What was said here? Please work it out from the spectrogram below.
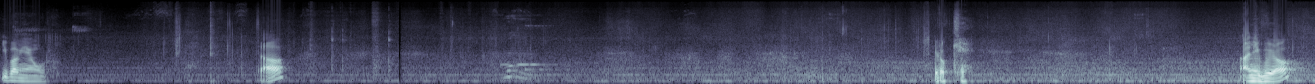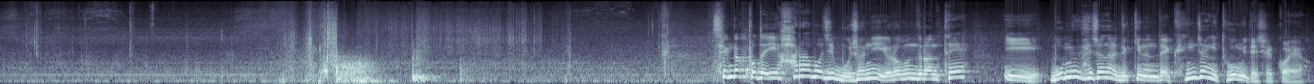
이 방향으로. 자. 이렇게. 아니고요. 생각보다 이 할아버지 모션이 여러분들한테 이 몸의 회전을 느끼는데 굉장히 도움이 되실 거예요.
